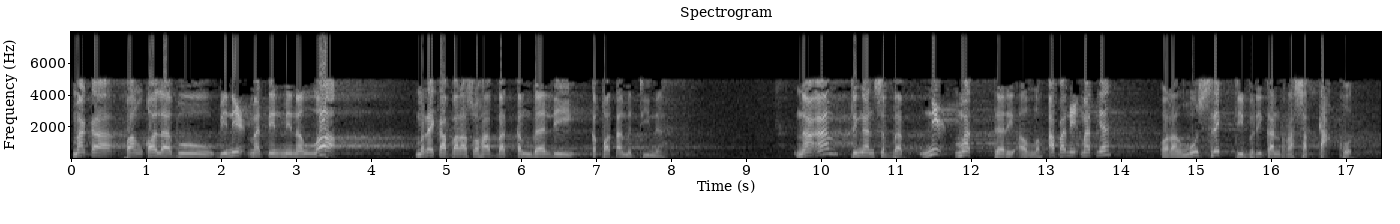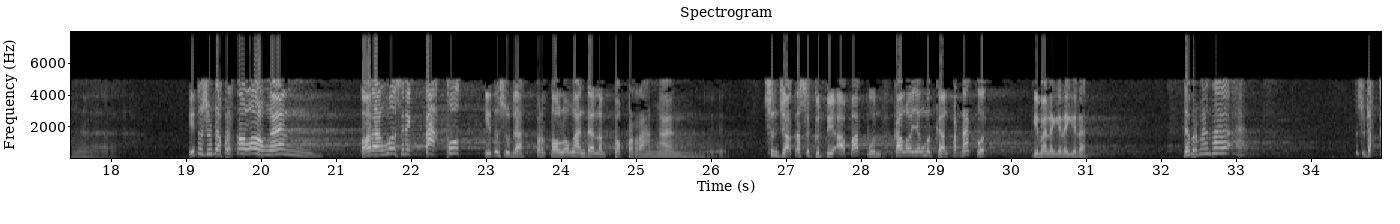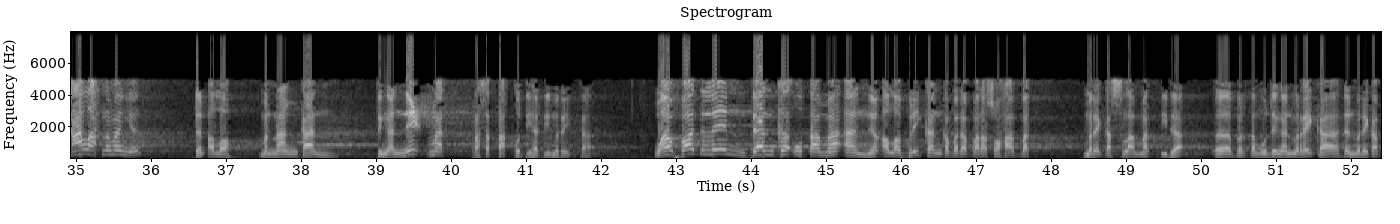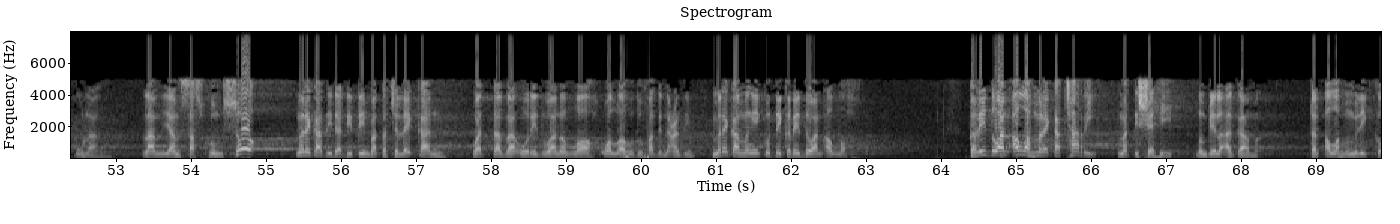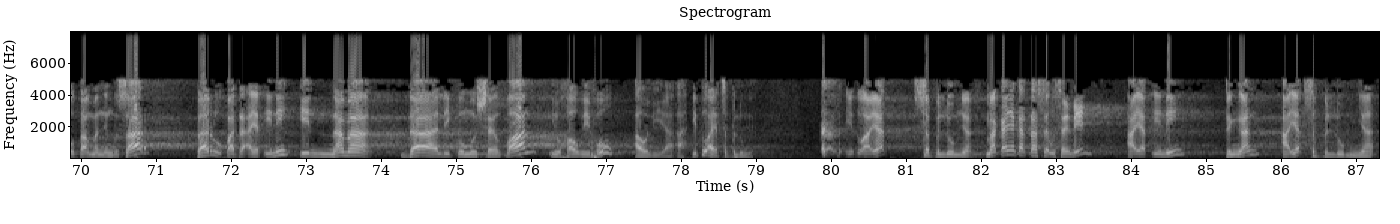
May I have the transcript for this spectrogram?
maka fangqalabu bi ni'matin minallah mereka para sahabat kembali ke kota Madinah Naam dengan sebab nikmat dari Allah. Apa nikmatnya? Orang musyrik diberikan rasa takut. Ya. Itu sudah pertolongan. Orang musyrik takut itu sudah pertolongan dalam peperangan. Senjata segede apa pun, kalau yang megang penakut, gimana kira-kira? Tidak bermanfaat. Itu sudah kalah namanya. Dan Allah menangkan dengan nikmat rasa takut di hati mereka. Wafadlin dan keutamaan yang Allah berikan kepada para sahabat. Mereka selamat tidak e, bertemu dengan mereka dan mereka pulang. Lam yamsashum su mereka tidak ditimpa kejelekan wattaba'u ridwanallah wallahu dzufadin adim. Mereka mengikuti keriduan Allah. Keriduan Allah mereka cari mati syahid membela agama. Dan Allah memiliki keutamaan yang besar. Baru pada ayat ini innama dalikumus syaitan yukhawifu awliya'ah. Itu ayat sebelumnya. itu ayat sebelumnya. Makanya kata Syekh ayat ini dengan ayat sebelumnya.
